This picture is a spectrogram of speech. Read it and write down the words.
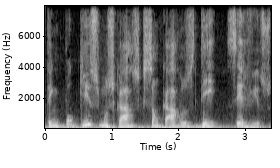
tem pouquíssimos carros que são carros de serviço.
